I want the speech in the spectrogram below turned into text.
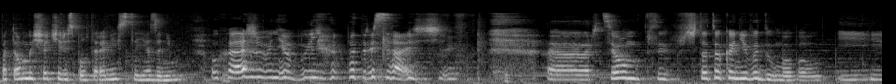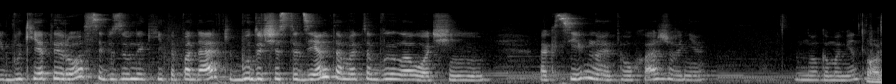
Потом еще через полтора месяца я за ним. Ухаживания были потрясающие. Э, Артем что только не выдумывал. И букеты роз, и безумные какие-то подарки. Будучи студентом, это было очень активно, это ухаживание. Много моментов. А, которые-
